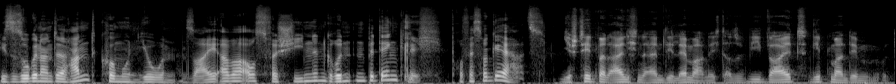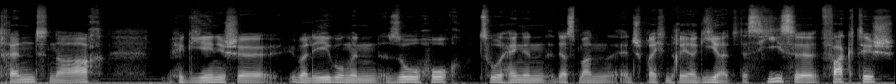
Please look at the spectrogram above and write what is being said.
Diese sogenannte Handkommunion sei aber aus verschiedenen Gründen bedenklich. Professor Gerhards. Hier steht man eigentlich in einem Dilemma, nicht? Also wie weit gibt man dem Trend nach, hygienische Überlegungen so hoch zu hängen, dass man entsprechend reagiert. Das hieße faktisch,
